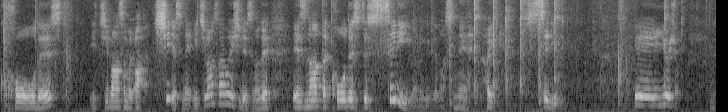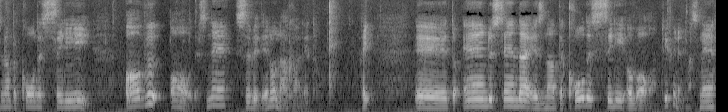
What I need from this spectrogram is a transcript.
coldest 一番寒い、あ、市ですね。一番寒い市ですので、is not the coldest city が抜けてますね。はい。city。えー、よいしょ。is not the coldest city of all ですね。すべての中でと。はい。えっ、ー、と、and Sendai is not the coldest city of all というふうになりますね。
